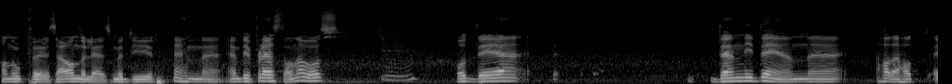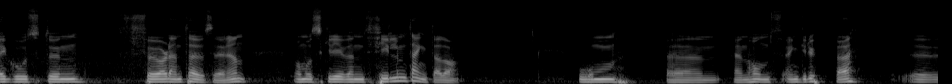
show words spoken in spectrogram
Han oppfører seg annerledes med dyr enn en enn de fleste av oss. Og det Den ideen eh, hadde jeg hatt en god stund før den TV-serien om å skrive en film, tenkte jeg da. Om eh, en, en gruppe. eh,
